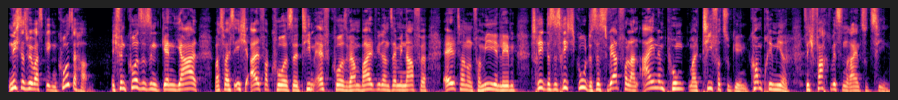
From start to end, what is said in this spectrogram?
nicht, dass wir was gegen Kurse haben. Ich finde, Kurse sind genial. Was weiß ich, Alpha-Kurse, Team F-Kurse. Wir haben bald wieder ein Seminar für Eltern- und Familienleben. Das ist richtig gut. Es ist wertvoll, an einem Punkt mal tiefer zu gehen, komprimiert, sich Fachwissen reinzuziehen.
